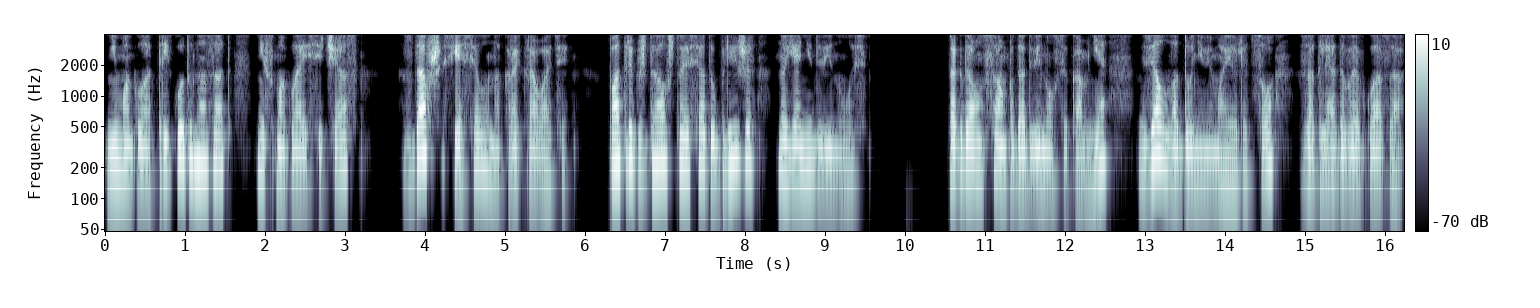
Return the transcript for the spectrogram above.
Не могла три года назад, не смогла и сейчас. Сдавшись, я села на край кровати. Патрик ждал, что я сяду ближе, но я не двинулась. Тогда он сам пододвинулся ко мне, взял ладонями мое лицо, заглядывая в глаза.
